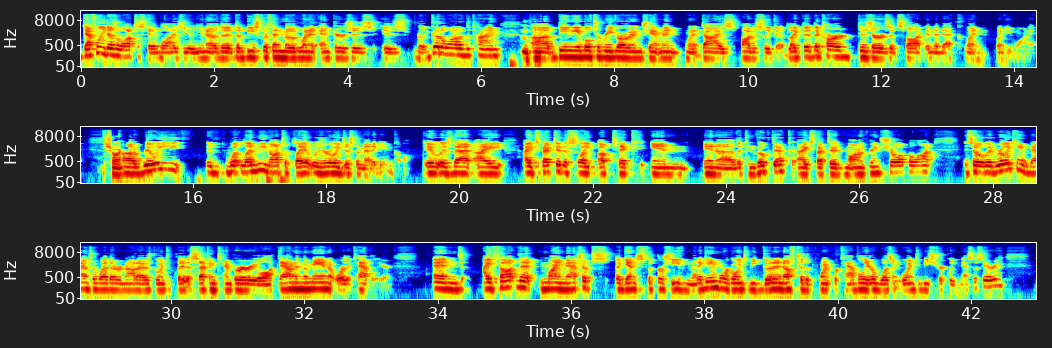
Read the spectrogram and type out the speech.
definitely does a lot to stabilize you. You know, the the Beast Within mode when it enters is is really good a lot of the time. Mm-hmm. Uh, being able to regrow an enchantment when it dies, obviously good. Like the the card deserves its spot in the deck when when you want it. Sure. Uh, really what led me not to play it was really just a metagame call. It was that I I expected a slight uptick in in uh, the convoke deck. I expected mono green to show up a lot. So it really came down to whether or not I was going to play the second temporary lockdown in the main or the Cavalier. And I thought that my matchups against the perceived metagame were going to be good enough to the point where Cavalier wasn't going to be strictly necessary.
